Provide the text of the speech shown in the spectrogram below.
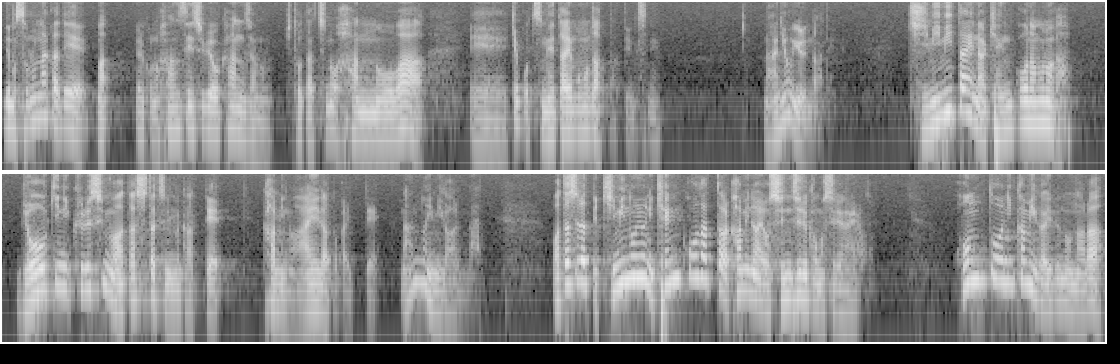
でもその中で、まあ、いわゆるこのハンセン氏病患者の人たちの反応は、えー、結構冷たいものだったっていうんですね。何を言うんだって。君みたいな健康なものが病気に苦しむ私たちに向かって神の愛だとか言って何の意味があるんだ私だって君のように健康だったら神の愛を信じるかもしれないよ本当に神がいるのなら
